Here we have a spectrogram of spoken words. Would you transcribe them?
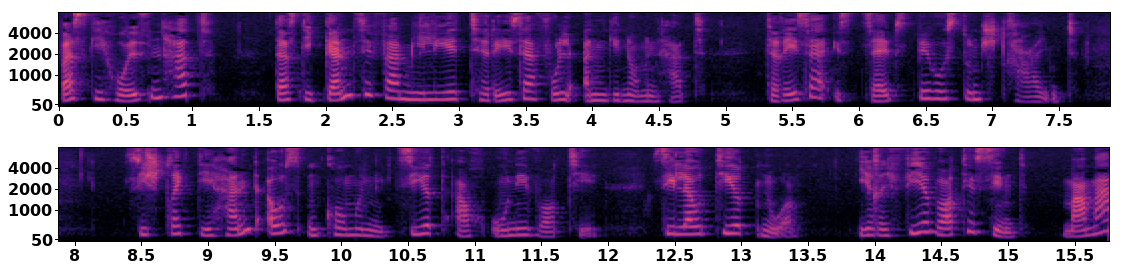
Was geholfen hat, dass die ganze Familie Theresa voll angenommen hat. Theresa ist selbstbewusst und strahlend. Sie streckt die Hand aus und kommuniziert auch ohne Worte. Sie lautiert nur. Ihre vier Worte sind Mama,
